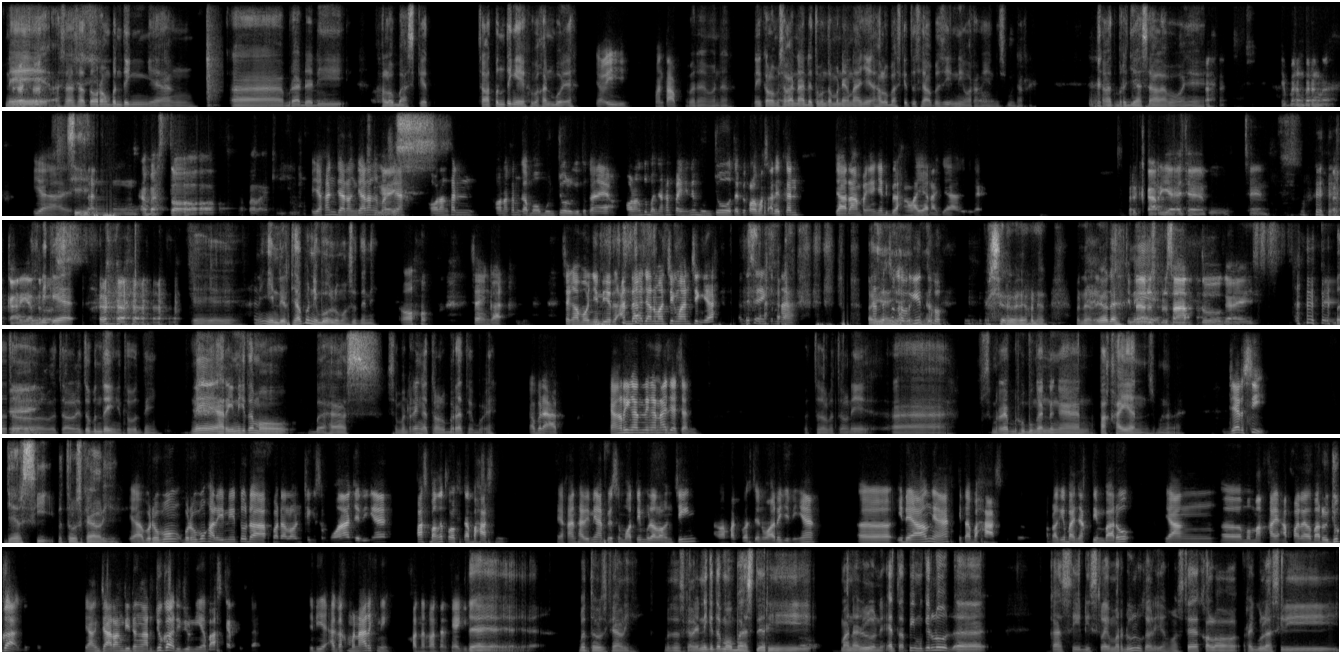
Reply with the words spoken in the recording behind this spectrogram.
Ini salah satu orang penting yang uh, berada di Halo Basket. Sangat penting ya bahkan Boy ya. Yoi, mantap. Benar-benar. Nih kalau misalkan ada teman-teman yang nanya Halo Basket itu siapa sih ini orangnya ini sebenarnya. Sangat berjasa lah pokoknya. ya bareng-bareng lah. Iya. Si Abasto apalagi. Iya kan jarang-jarang Mas ya. Orang kan orang kan nggak mau muncul gitu kan eh, orang tuh banyak kan pengennya muncul tapi kalau Mas Adit kan jarang pengennya di belakang layar aja gitu kan berkarya aja Bu Chen berkarya ini terus. kayak ya, ya, ya. ini nyindir siapa nih Bu lu maksudnya nih? Oh saya nggak saya nggak mau nyindir Anda jangan mancing-mancing ya. Nanti saya yang kena. Oh, Anda iya, suka iya, begitu. benar. Benar benar ya udah kita ini... harus bersatu guys. Betul, betul. Itu penting, itu penting. Nih hari ini kita mau bahas sebenarnya nggak terlalu berat ya, Bu ya. Nggak berat. Yang ringan-ringan nah, aja, Chan. Betul, betul. Nih uh, sebenarnya berhubungan dengan pakaian sebenarnya. Jersey. Jersey, betul sekali. Ya, berhubung berhubung hari ini itu udah pada launching semua, jadinya pas banget kalau kita bahas nih. Ya kan, hari ini hampir semua tim udah launching tanggal 14 Januari, jadinya uh, idealnya kita bahas gitu. Apalagi banyak tim baru yang uh, memakai aparel baru juga gitu. Yang jarang didengar juga di dunia basket gitu kan. Jadi agak menarik nih konten-konten kayak gitu. Iya, iya, iya, ya. Betul sekali. Betul sekali. Ini kita mau bahas dari mana dulu nih? Eh, tapi mungkin lu uh, kasih disclaimer dulu kali ya. Maksudnya kalau regulasi di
